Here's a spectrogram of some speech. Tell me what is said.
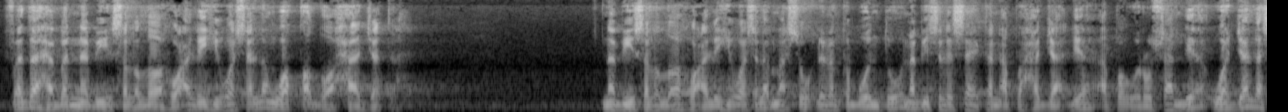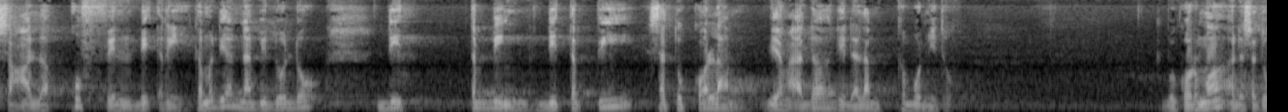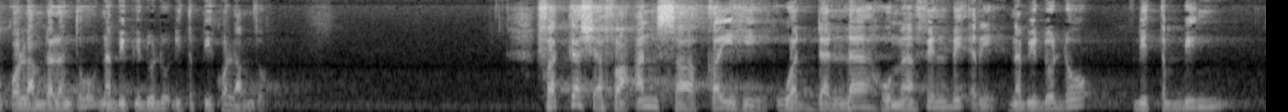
Fadhahaban Nabi sallallahu alaihi wasallam wa qadha hajatahu Nabi sallallahu alaihi wasallam masuk dalam kebun tu Nabi selesaikan apa hajat dia apa urusan dia wa jalasa ala quffil bi'ri kemudian Nabi duduk di tebing di tepi satu kolam yang ada di dalam kebun itu. Kebun kurma ada satu kolam dalam tu, Nabi pergi duduk di tepi kolam tu. Fakashafa an saqaihi waddallahu ma fil bi'ri. Nabi duduk di tebing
